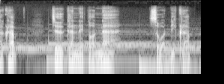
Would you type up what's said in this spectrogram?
นะครับ เจอกันในตอนหน้า สวัสดีครับ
